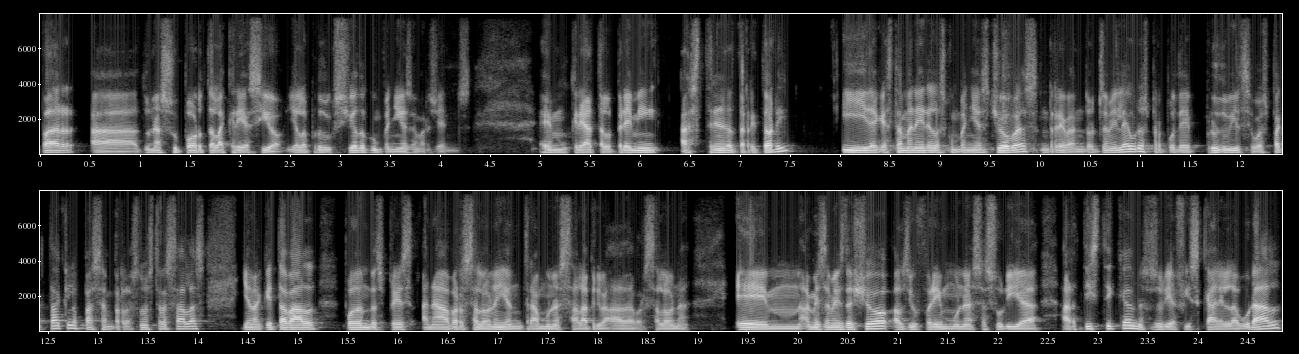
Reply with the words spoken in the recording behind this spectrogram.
per eh, donar suport a la creació i a la producció de companyies emergents. Hem creat el Premi Estrena de Territori, i d'aquesta manera les companyies joves reben 12.000 euros per poder produir el seu espectacle, passen per les nostres sales i amb aquest aval poden després anar a Barcelona i entrar en una sala privada de Barcelona. Eh, a més a més d'això, els oferim una assessoria artística, una assessoria fiscal i laboral,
